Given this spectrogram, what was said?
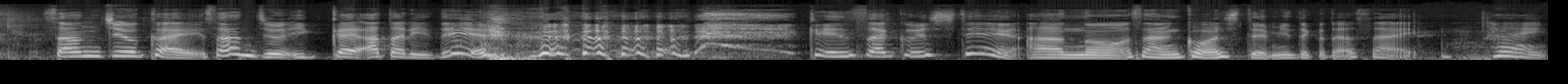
30回、31回あたりで 検索して、あの、参考してみてください。はい。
